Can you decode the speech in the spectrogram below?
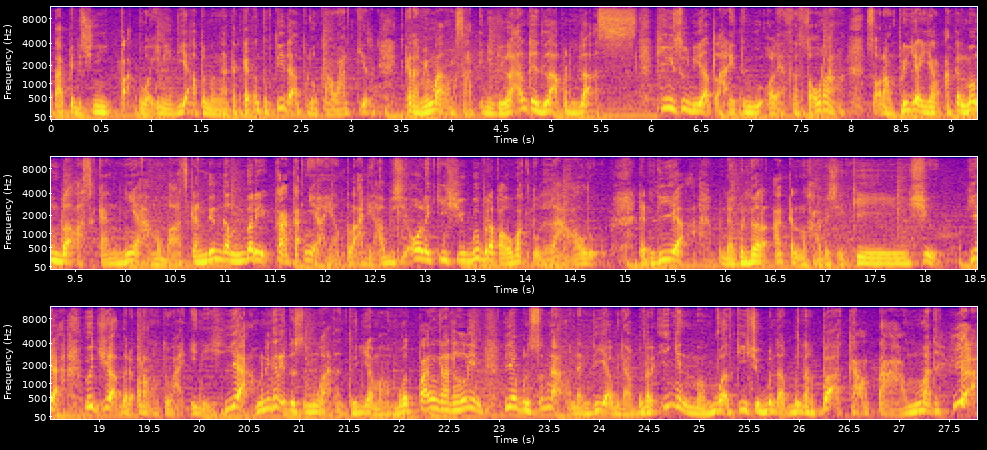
Tapi di sini Pak Tua ini dia pun mengatakan untuk tidak perlu khawatir karena memang saat ini di lantai 18 Kinshu dia telah ditunggu oleh seseorang, seorang pria yang akan membalaskannya, membalaskan dendam dari kakaknya yang telah dihabisi oleh Kinshu beberapa waktu lalu. Dan dia benar-benar akan menghabisi Kinshu. Ya, ucap dari orang tua ini. Ya, mendengar itu semua tentunya membuat Pangeran Lin dia pun senang dan dia benar-benar ingin membuat Kinshu benar-benar bakal tamat. Ya,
